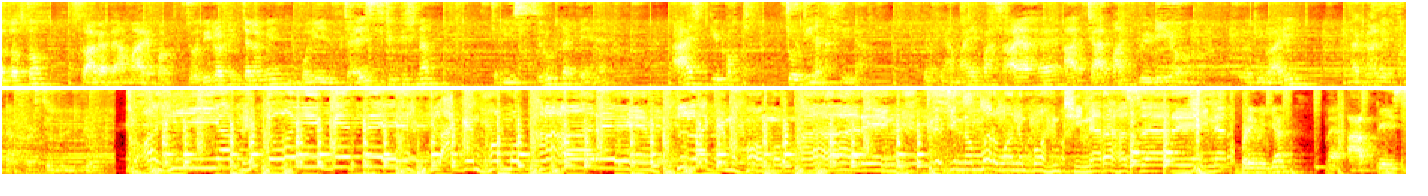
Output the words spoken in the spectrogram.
हेलो दोस्तों स्वागत है हमारे चौधरी रोटी चैनल में। बोलिए जय श्री कृष्णा। चलिए शुरू करते हैं आज की वक्त चौधरी रसलीला क्योंकि हमारे पास आया है आज चार पाँच वीडियो। तो तिवारी लगा ले फटाफट से वीडियो। लागेम हम नंबर वन बहन छीना रह सारे बड़े भैया मैं आपके इस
